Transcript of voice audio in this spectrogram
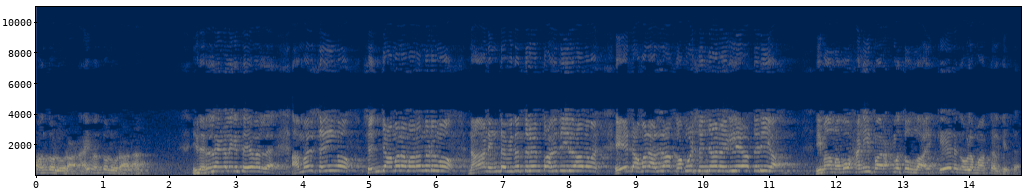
அவன் தொழுறானா இவன் தொழுறானா இதெல்லாம் எங்களுக்கு தேவையில்ல. அமல் செய்யுங்க. செஞ்ச அமல மறந்துடுங்க. நான் எந்த விதத்திலும் தகுதி இல்லாதவன். ஏன் அமல் அல்லாஹ் கபூல் செஞ்சானா இல்லையா தெரியா? இமாம் அபு ஹனீஃபா ரஹமத்துல்லாய் கேளுங்க உலமாக்கல் கிட்ட.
